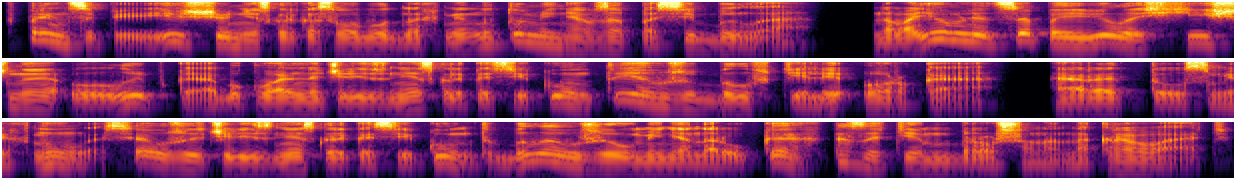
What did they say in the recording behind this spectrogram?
В принципе, еще несколько свободных минут у меня в запасе было. На моем лице появилась хищная улыбка, а буквально через несколько секунд я уже был в теле орка. Аретта усмехнулась, а уже через несколько секунд была уже у меня на руках, а затем брошена на кровать.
